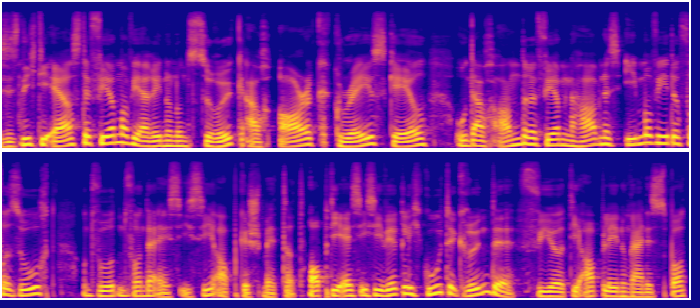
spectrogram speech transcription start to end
Es ist nicht die erste Firma, wir erinnern uns zurück, auch ARC, Grayscale und auch andere Firmen haben es immer wieder versucht und wurden von der SEC abgeschmettert. Ob die SEC wirklich gute Gründe für die Ablehnung eines Spot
